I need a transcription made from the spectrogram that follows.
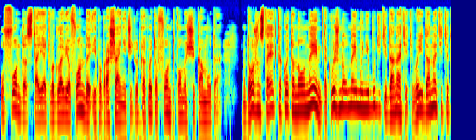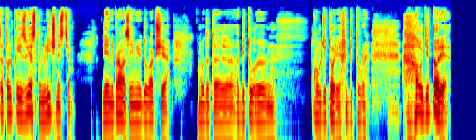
у фонда стоять во главе фонда и попрошайничать? Вот какой-то фонд помощи кому-то. Должен стоять какой-то no-name. Так вы же no-name у не будете донатить. Вы и донатите это только известным личностям. Я не про вас, я имею в виду вообще. Вот это абиту... Э, аудитория, абитура. Аудитория.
